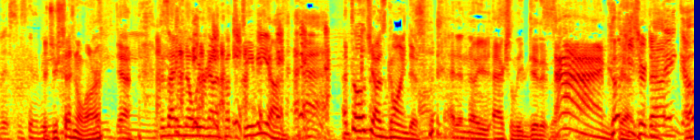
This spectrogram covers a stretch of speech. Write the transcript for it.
This is gonna be Did you set an alarm? Yeah, because I didn't know we were going to put the TV on. I told you I was going to. I didn't know you actually did it. Time. Cookies are done. There you go.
